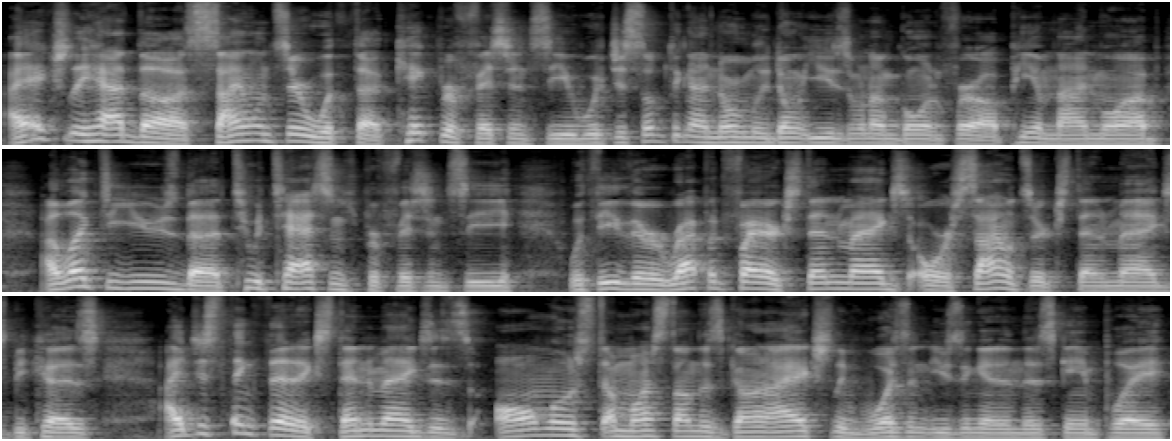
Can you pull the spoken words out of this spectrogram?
I actually had the silencer with the kick proficiency, which is something I normally don't use when I'm going for a PM9 MOAB. I like to use the two attachments proficiency with either rapid fire extend mags or silencer extend mags because I just think that extend mags is almost a must on this gun. I actually wasn't using it in this gameplay,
